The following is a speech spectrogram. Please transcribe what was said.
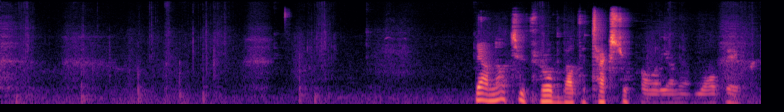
Yeah, I'm not too thrilled about the texture quality on that wallpaper.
